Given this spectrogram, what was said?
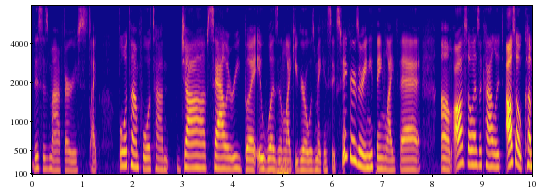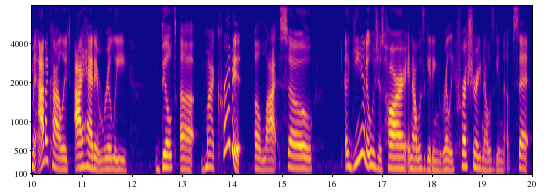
this is my first like full time, full time job, salary, but it wasn't like your girl was making six figures or anything like that. Um, also, as a college, also coming out of college, I hadn't really built up my credit a lot. So, again, it was just hard and I was getting really frustrated and I was getting upset.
